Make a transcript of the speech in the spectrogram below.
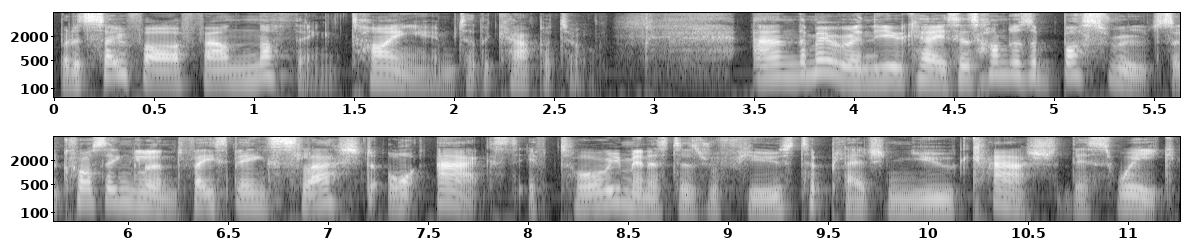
but has so far found nothing tying him to the capital. And the Mirror in the UK says hundreds of bus routes across England face being slashed or axed if Tory ministers refuse to pledge new cash this week.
